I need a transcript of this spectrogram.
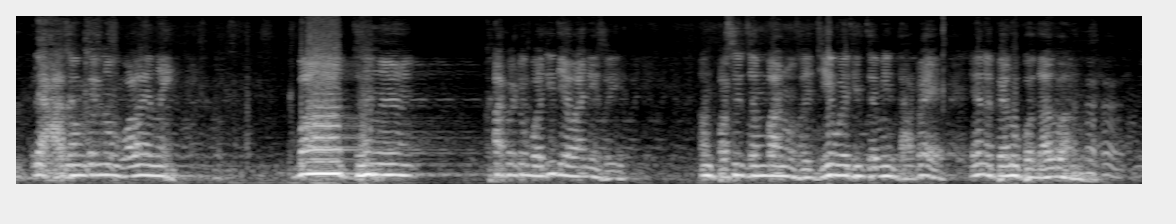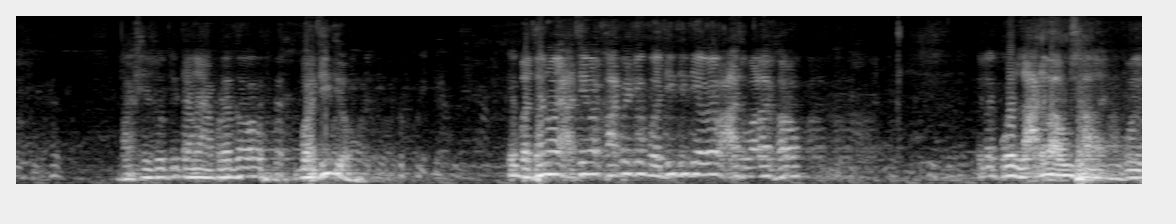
એટલે હાથ આમ કરીને વળાય નહીં. બધાને ખાપેટો બધી દેવાની છે. અને પછી જમવાનું છે. જે હોયથી જમીન ધાપે એને પેલું બદલવાનું રાખી જોતી તને આપણે તો બધી દો એ બધાનો હાથે ખાપી ખાપેટો બધી દીધી હવે હાથ વાળા ખરો. એટલે કોઈ લાડવા ઉછાળે કોઈ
